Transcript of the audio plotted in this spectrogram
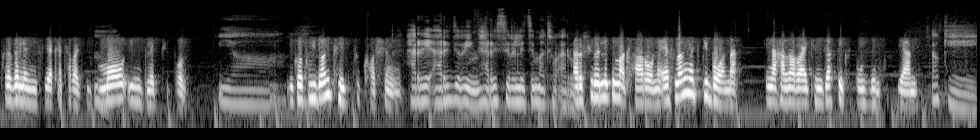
prevalence ya cataract is mm. more in black people ya because we don't take precautions. ha re ha re direng ha re sireletse matlho a rona re sireletse matlho a rona. As long as ke bona, ke nagana gore I can just expose them to siame. okay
